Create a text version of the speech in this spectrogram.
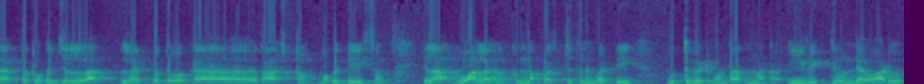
లేకపోతే ఒక జిల్లా లేకపోతే ఒక రాష్ట్రం ఒక దేశం ఇలా వాళ్ళకున్న పరిస్థితిని బట్టి గుర్తుపెట్టుకుంటారనమాట ఈ వ్యక్తి ఉండేవాడు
